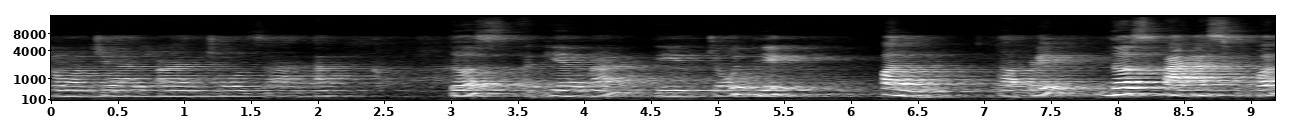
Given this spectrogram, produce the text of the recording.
ત્રણ, ચાર, પાંચ, છ, સાત, આઠ, દસ, અગિયાર, બાર, તેર, ચૌદ, એક, પંદર. તો આપણે દસ પાનસ ઉપર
